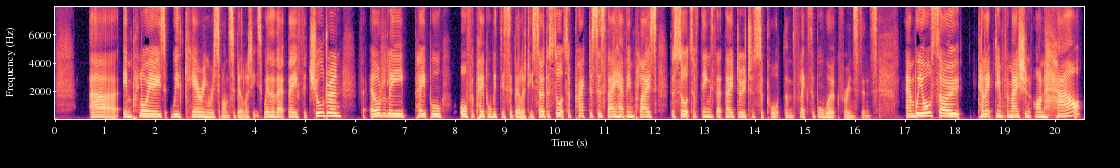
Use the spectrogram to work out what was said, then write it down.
uh, employees with caring responsibilities, whether that be for children, for elderly people, or for people with disabilities. So, the sorts of practices they have in place, the sorts of things that they do to support them, flexible work, for instance. And we also collect information on how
